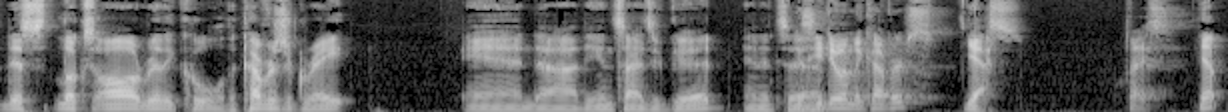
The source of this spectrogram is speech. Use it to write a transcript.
this looks all really cool. The covers are great, and uh, the insides are good. And it's a Is he doing the covers? yes, Nice. yep.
